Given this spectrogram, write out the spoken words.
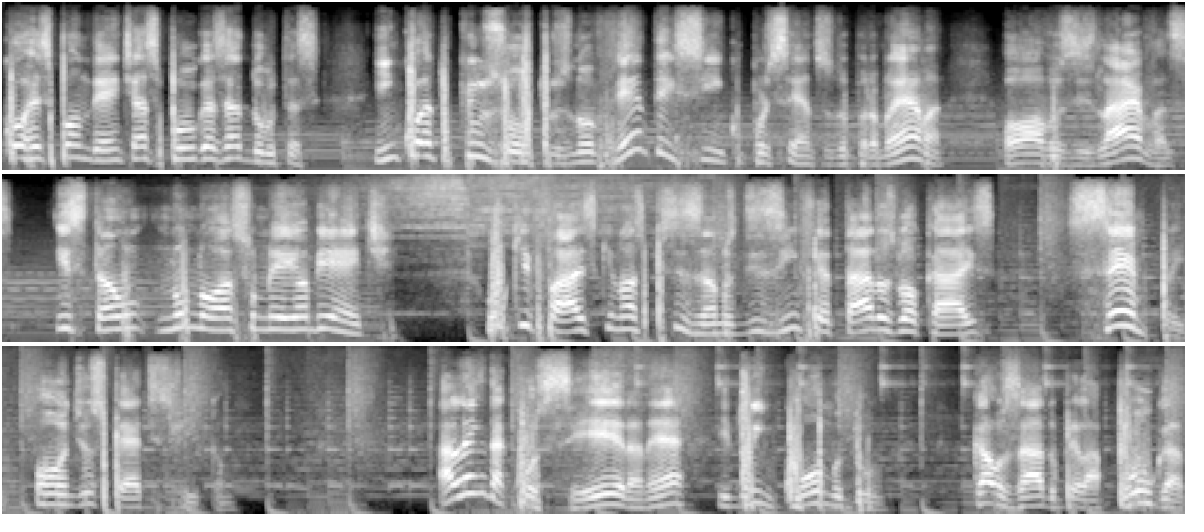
correspondente às pulgas adultas, enquanto que os outros 95% do problema, ovos e larvas, estão no nosso meio ambiente. O que faz que nós precisamos desinfetar os locais sempre onde os pets ficam. Além da coceira, né, e do incômodo causado pela pulga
